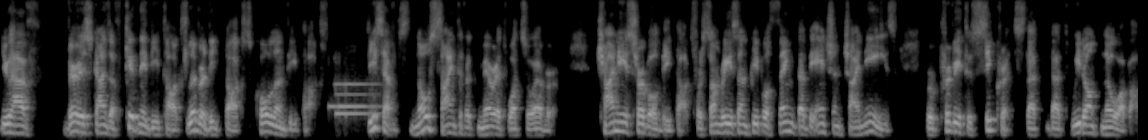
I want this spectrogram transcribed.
You have various kinds of kidney detox, liver detox, colon detox. These have no scientific merit whatsoever. Chinese herbal detox. For some reason, people think that the ancient Chinese were privy to secrets that, that we don't know about.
